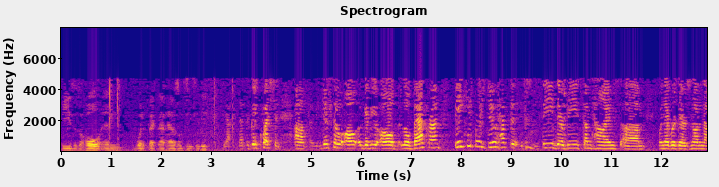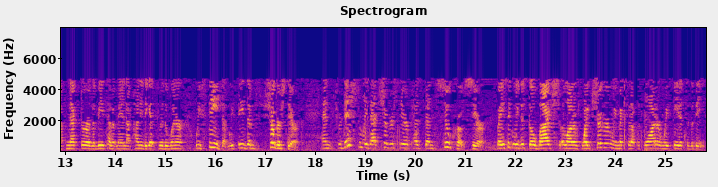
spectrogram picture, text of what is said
bees as a whole, and what effect that has on CCD? Yeah, that's a good question. Um, just so I'll give you all a little background, beekeepers do have to feed their bees sometimes um, whenever there's not enough nectar or the bees haven't made enough honey to get through the winter. We feed them. We feed them sugar syrup. And traditionally, that sugar syrup has been sucrose syrup. Basically, we just go buy a lot of white sugar and we mix it up with water and we feed it to the bees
